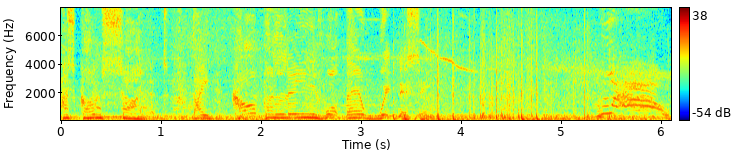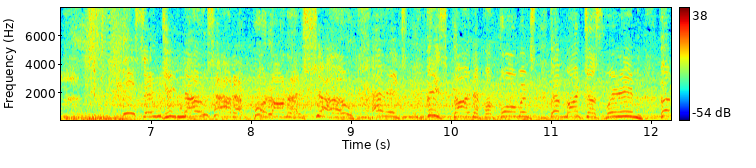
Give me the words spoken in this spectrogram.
has gone silent. They can't believe what they're witnessing. Wow! This engine knows how to put on a show, and it's this kind of performance that might just win him the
